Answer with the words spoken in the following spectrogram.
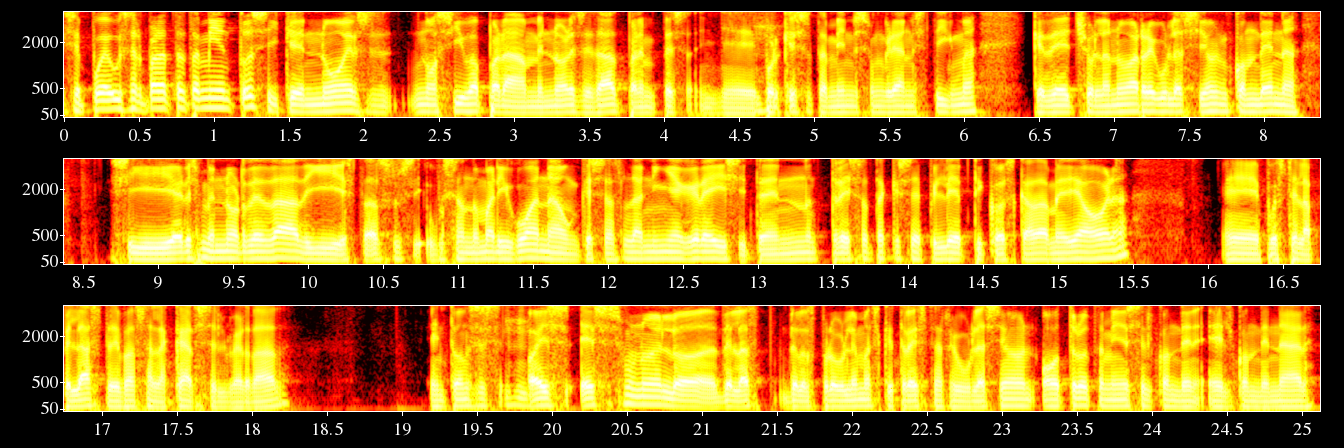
se puede usar para tratamientos y que no es nociva para menores de edad, para empezar, eh, porque eso también es un gran estigma, que de hecho la nueva regulación condena si eres menor de edad y estás us- usando marihuana, aunque seas la niña Grace y te den tres ataques epilépticos cada media hora, eh, pues te la pelaste, vas a la cárcel, ¿verdad? Entonces, es- ese es uno de, lo- de las- de los problemas que trae esta regulación. Otro también es el, conden- el condenar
